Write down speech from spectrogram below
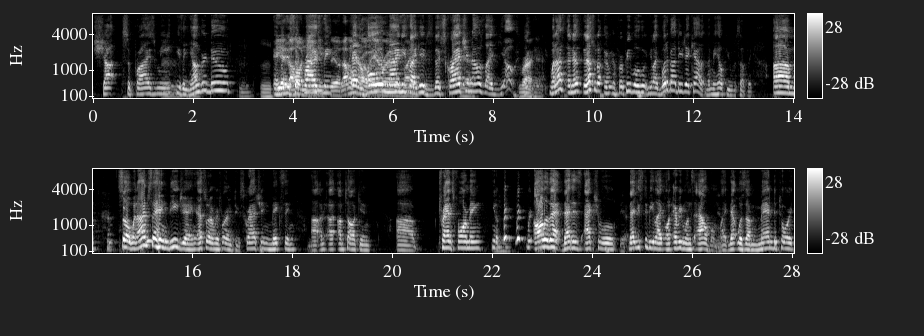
shot surprised me. He's a younger dude, and Mm. He it had the whole surprised me. feel. That whole Had a pro whole 90s like, like- it's the scratching. Yeah. I was like, yo, Right. like, Yeah. when I and that's, that's what I, for people who you're like, what about DJ Khaled? Let me help you with something. Um, so when I'm saying DJing, that's what I'm referring to: scratching, mixing. Uh, I, I'm talking uh, transforming. You know, brick, brick, brick, all of that. That is actual. Mm-hmm. Yeah. That used to be like on everyone's album. Like that was a mandatory.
